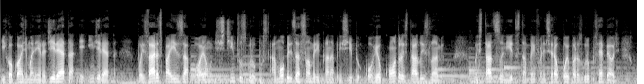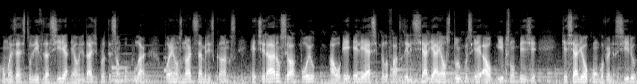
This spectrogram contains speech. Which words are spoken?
e que ocorre de maneira direta e indireta, pois vários países apoiam distintos grupos. A mobilização americana, a princípio, ocorreu contra o Estado Islâmico. Os Estados Unidos também forneceram apoio para os grupos rebeldes, como o Exército Livre da Síria e a Unidade de Proteção Popular. Porém, os norte-americanos retiraram seu apoio ao ELS pelo fato de eles se aliarem aos turcos e ao YPG, que se aliou com o governo sírio.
